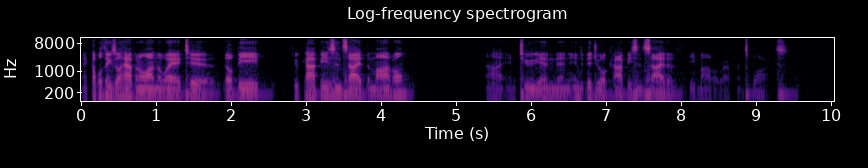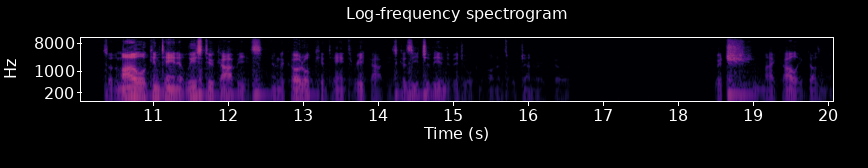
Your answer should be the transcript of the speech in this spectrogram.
And a couple things will happen along the way, too. There'll be two copies inside the model, uh, and, two, and then individual copies inside of the model reference blocks. So the model will contain at least two copies, and the code will contain three copies, because each of the individual components will generate code, which my colleague doesn't like.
